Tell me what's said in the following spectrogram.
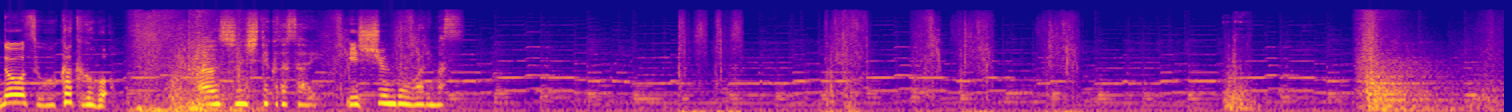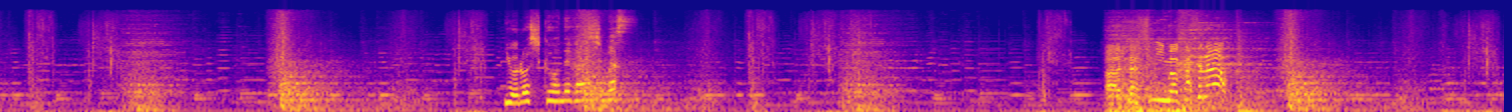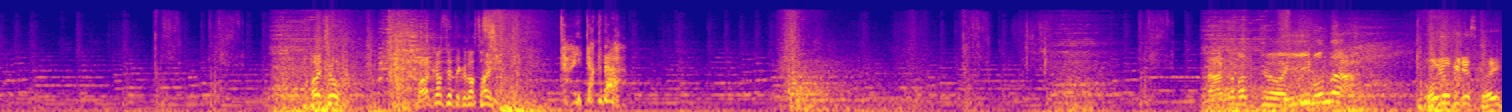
どうぞお覚悟を。安心してください。一瞬で終わります。よろしくお願いします。私に任せな！長。任せてください。体格だ。仲間ってのはいいもんだ。お呼びですかい？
